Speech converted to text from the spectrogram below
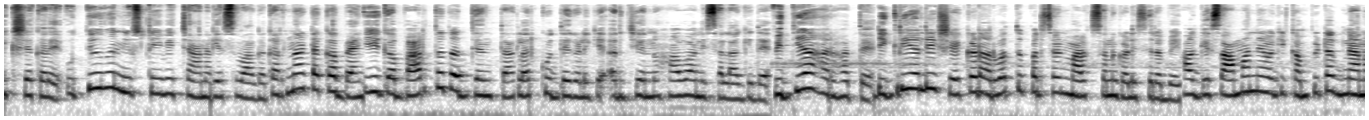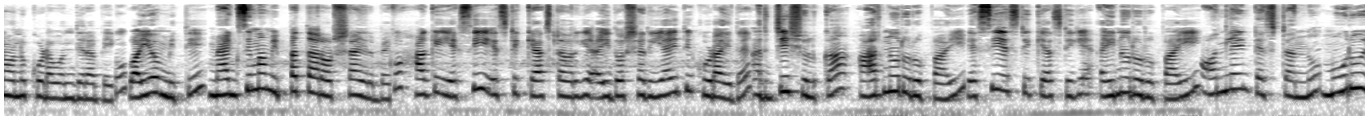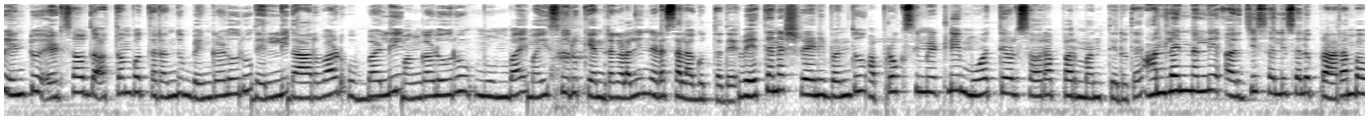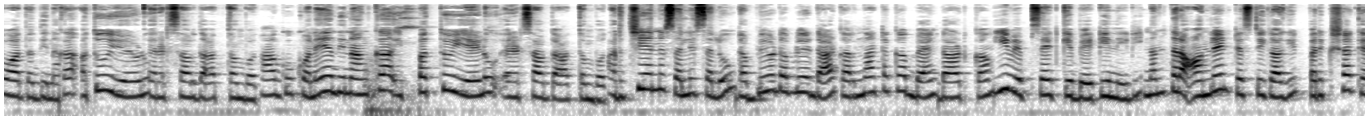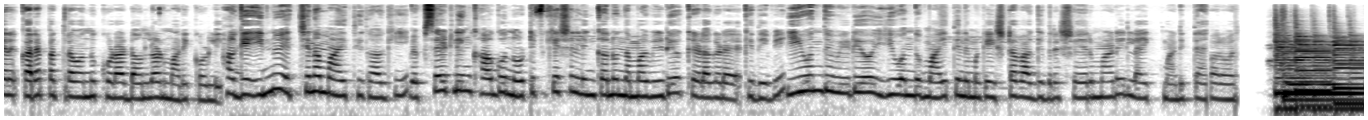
ವೀಕ್ಷಕರೇ, ಉದ್ಯೋಗ news TV ಚಾನಲ್ಗೆ ಸ್ವಾಗತ. ಕರ್ನಾಟಕ ಬ್ಯಾಂಕ್ ಈಗ ಭಾರತದಾದ್ಯಂತ ಕ್ಲರ್ಕ್ ಹುದ್ದೆಗಳಿಗೆ ಅರ್ಜಿಯನ್ನು ಆಹ್ವಾನಿಸಲಾಗಿದೆ. ವಿದ್ಯಾ ಅರ್ಹತೆ, ಡಿಗ್ರಿಯಲ್ಲಿ ಶೇಕಡ ಅರವತ್ತು ಪರ್ಸೆಂಟ್ ಮಾರ್ಕ್ಸ್ ಅನ್ನು ಗಳಿಸಿರಬೇಕು. ಹಾಗೆ ಸಾಮಾನ್ಯವಾಗಿ ಕಂಪ್ಯೂಟರ್ ಜ್ಞಾನವನ್ನು ಕೂಡ ಹೊಂದಿರಬೇಕು. ವಯೋಮಿತಿ, ಮ್ಯಾಕ್ಸಿಮಮ್ ಇಪ್ಪತ್ತಾರು ವರ್ಷ ಇರಬೇಕು. ಹಾಗೆ ಎಸ್ ಸಿ ಕ್ಯಾಸ್ಟ್ ಅವರಿಗೆ ಐದು ವರ್ಷ ರಿಯಾಯಿತಿ ಕೂಡ ಇದೆ. ಅರ್ಜಿ ಶುಲ್ಕ ಆರ್ನೂರು ರೂಪಾಯಿ ಎಸ್ ಸಿ ಎಸ್ ಕ್ಯಾಸ್ಟ್ಗೆ ಐನೂರು ರೂಪಾಯಿ. ಆನ್ಲೈನ್ ಟೆಸ್ಟ್ ಅನ್ನು ಮೂರು ಎಂಟು ಎರಡ್ ಸಾವಿರದ ಹತ್ತೊಂಬತ್ತರಂದು ಬೆಂಗಳೂರು ಡೆಲ್ಲಿ ಧಾರವಾಡ, ಹುಬ್ಬಳ್ಳಿ, ಮಂಗಳೂರು, ಮುಂಬೈ, ಮೈಸೂರು ಕೇಂದ್ರಗಳಲ್ಲಿ ನಡೆಸಲಾಗುತ್ತದೆ. ವೇತನ ಶ್ರೇಣಿ ಬಂದು ಅಪ್ರಾಕ್ಸಿಮೇಟ್ಲಿ ಮೂವತ್ತೇಳು ಸಾವಿರ ಪರ್ ಮಂತ್ ಇರುತ್ತೆ. ಆನ್ಲೈನ್ನಲ್ಲಿ ಅರ್ಜಿ ಸಲ್ಲಿಸಲು ಪ್ರಾರಂಭವಾದ ದಿನಾಂಕ ಹತ್ತು ಏಳು ಎರಡ್ ಸಾವಿರದ ಹತ್ತೊಂಬತ್ತು ಹಾಗೂ ಕೊನೆಯ ದಿನಾಂಕ ಇಪ್ಪತ್ತು ಏಳು ಎರಡ್ ಸಾವಿರದ ಹತ್ತೊಂಬತ್ತು. ಅರ್ಜಿಯನ್ನು ಸಲ್ಲಿಸಲು W W dot Karnataka bank dot com ಈ ವೆಬ್ಸೈಟ್ಗೆ ಭೇಟಿ ನೀಡಿ, ನಂತರ ಆನ್ಲೈನ್ ಟೆಸ್ಟಿಗಾಗಿ ಪರೀಕ್ಷಾ ಕೆರೆ- ಕರೆಪತ್ರವನ್ನು ಕೂಡ ಡೌನ್ಲೋಡ್ ಮಾಡಿಕೊಳ್ಳಿ. ಹಾಗೆ ಇನ್ನೂ ಹೆಚ್ಚಿನ ಮಾಹಿತಿಗಾಗಿ ವೆಬ್ಸೈಟ್ ಲಿಂಕ್ ಹಾಗೂ ನೋಟಿಫಿಕೇಶನ್ ಲಿಂಕ್ ಅನ್ನು ನಮ್ಮ ವಿಡಿಯೋ ಕೆಳಗಡೆ ಹಾಕಿದೀವಿ. ಈ ಒಂದು ವಿಡಿಯೋ ಈ ಒಂದು ಮಾಹಿತಿ ನಿಮಗೆ ಇಷ್ಟವಾಗಿದ್ರೆ ಶೇರ್ ಮಾಡಿ ಲೈಕ್ ಮಾಡಿ. Thank for watching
